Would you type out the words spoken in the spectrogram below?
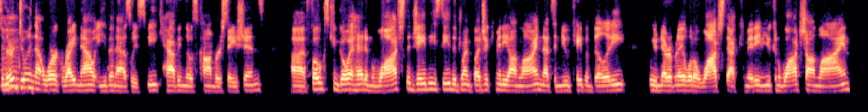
So mm-hmm. they're doing that work right now, even as we speak, having those conversations. Uh, folks can go ahead and watch the JBC, the Joint Budget Committee, online. That's a new capability. We've never been able to watch that committee. You can watch online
